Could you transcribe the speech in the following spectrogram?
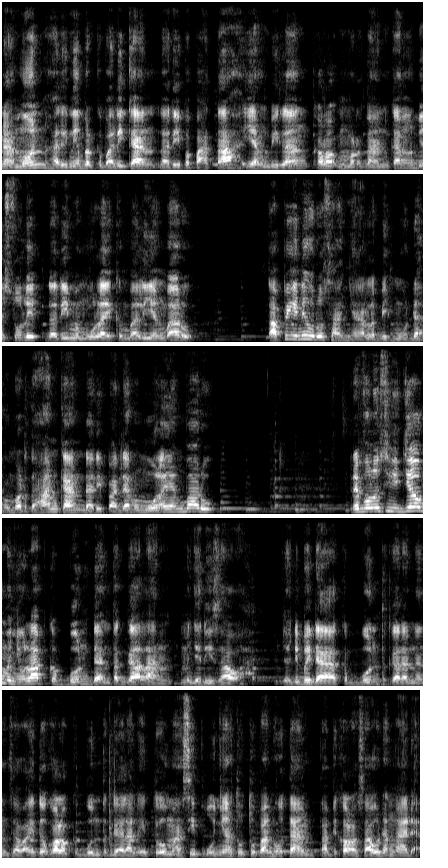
Namun, hal ini berkebalikan dari pepatah yang bilang kalau mempertahankan lebih sulit dari memulai kembali yang baru. Tapi ini urusannya lebih mudah mempertahankan daripada memulai yang baru. Revolusi hijau menyulap kebun dan tegalan menjadi sawah. Jadi beda kebun, tegalan, dan sawah itu kalau kebun tegalan itu masih punya tutupan hutan, tapi kalau sawah udah nggak ada.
